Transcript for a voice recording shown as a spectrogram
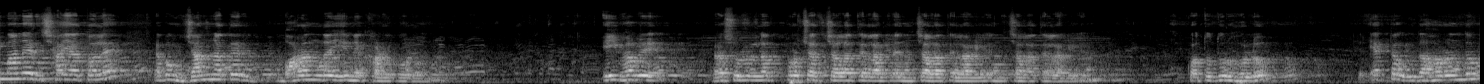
ইমানের ছায়া তলে এবং জান্নাতের বারান্দায় এনে খাড়ো করুন। এইভাবে রাসুল্লাহ প্রচার চালাতে লাগলেন চালাতে লাগলেন চালাতে লাগলেন। কত দূর হলো? একটা উদাহরণ দেব?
